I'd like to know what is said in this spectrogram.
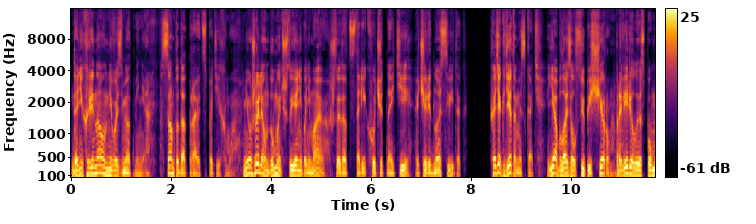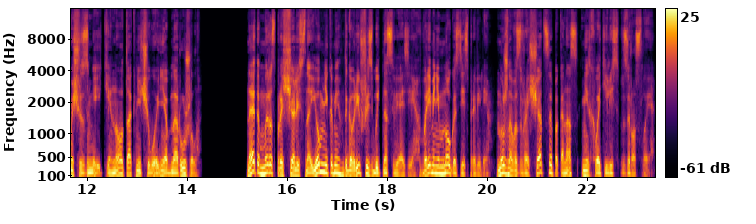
Да ни хрена он не возьмет меня. Сам туда отправится по-тихому. Неужели он думает, что я не понимаю, что этот старик хочет найти очередной свиток? Хотя где там искать? Я облазил всю пещеру, проверил ее с помощью змейки, но так ничего и не обнаружил. На этом мы распрощались с наемниками, договорившись быть на связи. Времени много здесь провели. Нужно возвращаться, пока нас не схватились взрослые.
